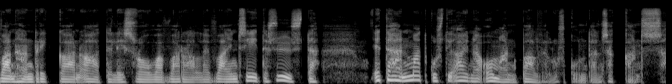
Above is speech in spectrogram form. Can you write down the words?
vanhan rikkaan aatelisrouvan varalle vain siitä syystä, että hän matkusti aina oman palveluskuntansa kanssa.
